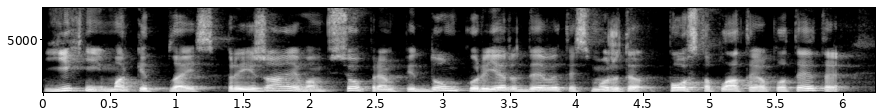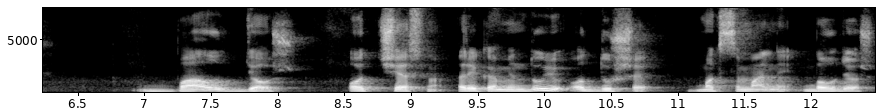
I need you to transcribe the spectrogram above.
Їхній маркетплейс приїжджає вам все прямо під дом, кур'єр, дивитесь, можете постоплатою оплатити. Балдеж. От чесно, рекомендую від душі. Максимальний балдеж.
